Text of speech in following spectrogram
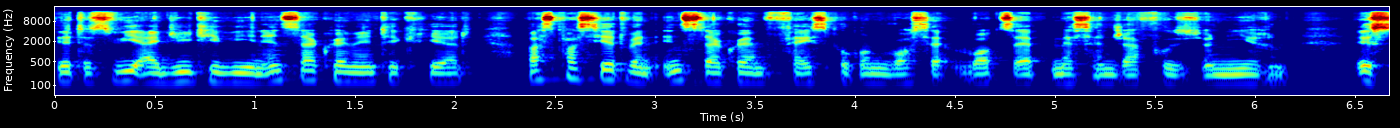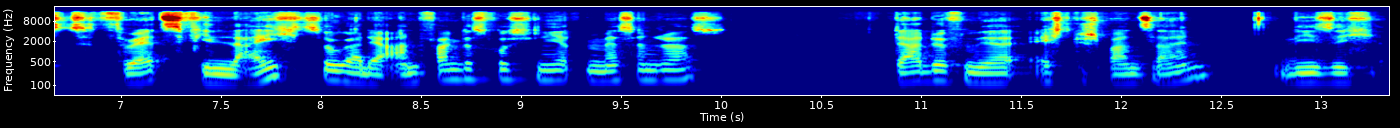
wird es wie IGTV in Instagram integriert? Was passiert, wenn Instagram, Facebook und WhatsApp Messenger fusionieren? Ist Threads vielleicht sogar der Anfang des fusionierten Messengers? Da dürfen wir echt gespannt sein wie sich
